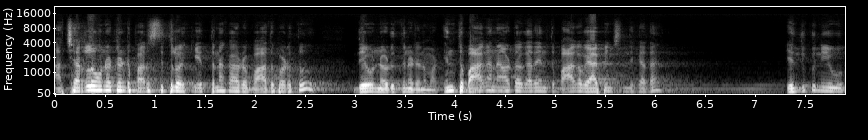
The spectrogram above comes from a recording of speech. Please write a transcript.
ఆ చెరలో ఉన్నటువంటి పరిస్థితిలో కీర్తనకారుడు బాధపడుతూ దేవుడిని అడుగుతున్నాడు అనమాట ఇంత బాగా నాటావు కదా ఇంత బాగా వ్యాపించింది కదా. ఎందుకు నీవు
